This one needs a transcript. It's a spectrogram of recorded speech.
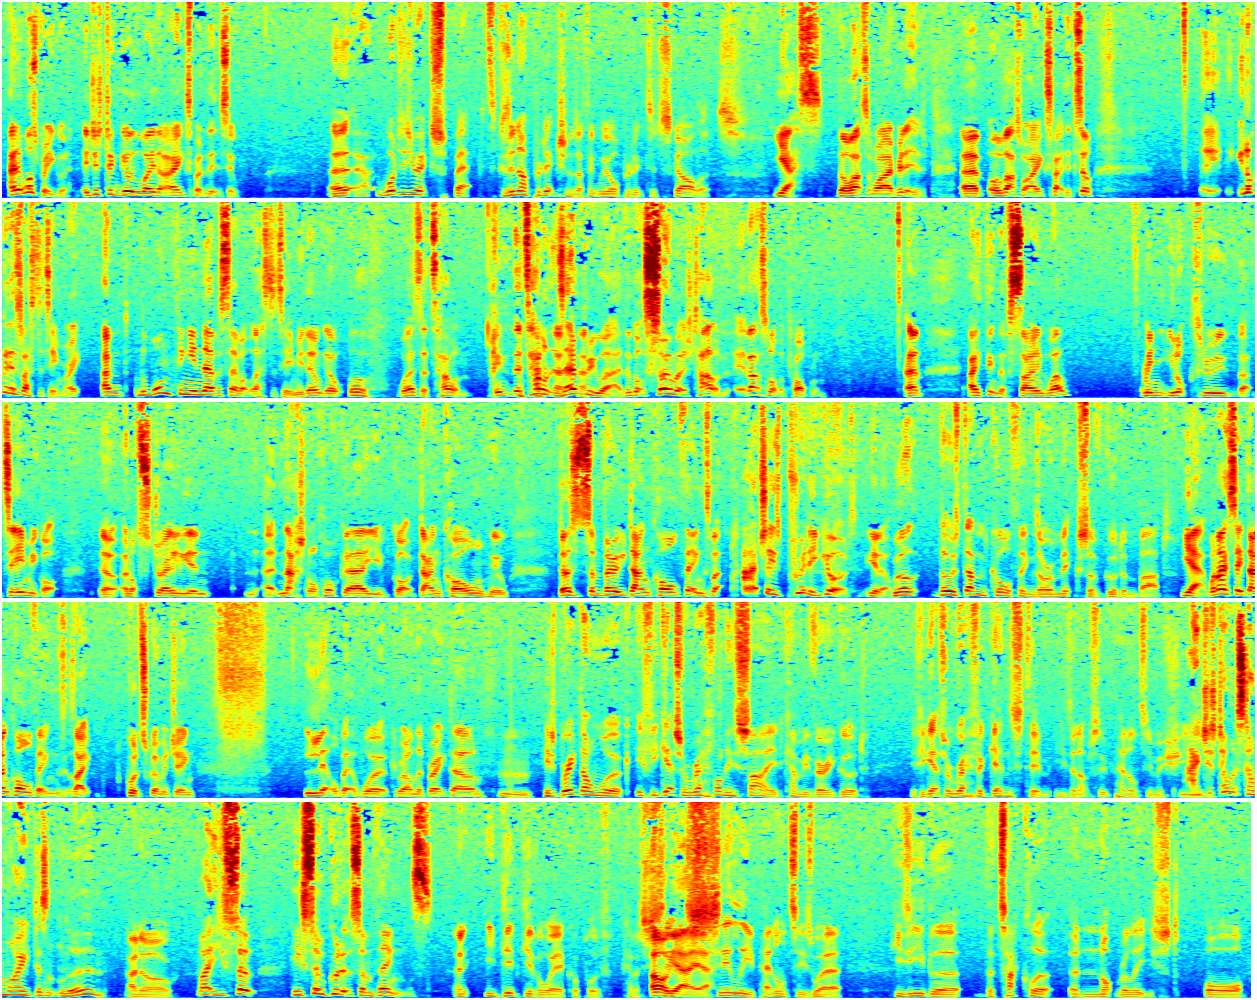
and it was pretty good. It just didn't go the way that I expected it to. Uh, what did you expect? Because in our predictions, I think we all predicted Scarlets. Yes, though that's what I predicted, or that's what I expected. So uh, you look at this Leicester team, right? And the one thing you never say about Leicester team, you don't go, "Oh, where's the talent?" I mean, the talent is everywhere. They've got so much talent. That's not the problem. Um, I think they've signed well. I mean, you look through that team. You've got you know, an Australian uh, national hooker. You've got Dan Cole, who does some very Dan Cole things, but actually is pretty good. You know, Well, those Dan Cole things are a mix of good and bad. yeah, when I say Dan Cole things, it's like good scrimmaging, little bit of work around the breakdown. Hmm. His breakdown work, if he gets a ref on his side, can be very good. If he gets a ref against him, he's an absolute penalty machine. I just don't understand why he doesn't learn. I know. Like he's so he's so good at some things. And he did give away a couple of kind of Oh, si- yeah, yeah. silly penalties where he's either the tackler and not released, or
